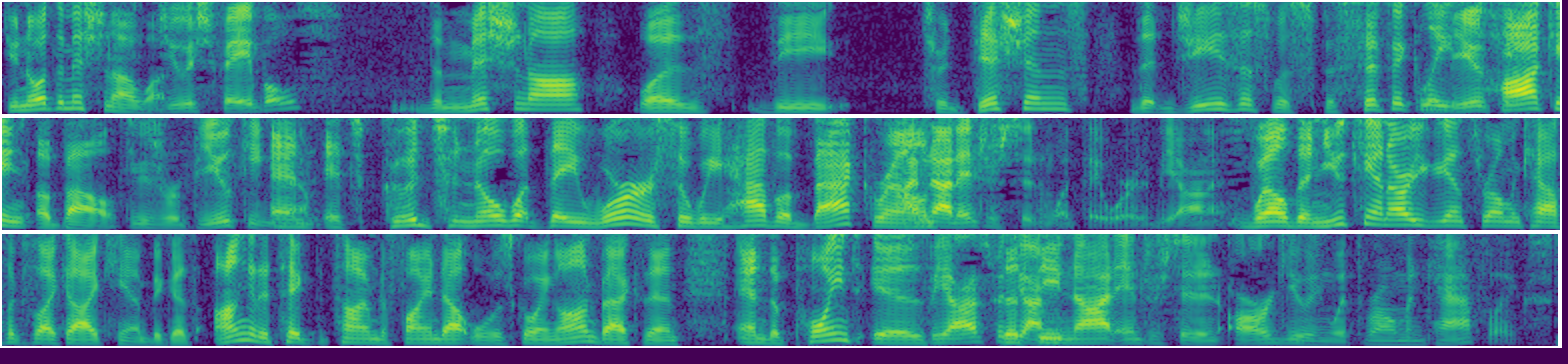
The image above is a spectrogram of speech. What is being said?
Do you know what the Mishnah was? Jewish fables. the Mishnah was the traditions that Jesus was specifically Rebuking. talking about. He was rebuking And them. it's good to know what they were so we have a background. I'm not interested in what they were, to be honest. Well, then you can't argue against Roman Catholics like I can because I'm going to take the time to find out what was going on back then. And the point is, to be honest with you, I'm not interested in arguing with Roman Catholics.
